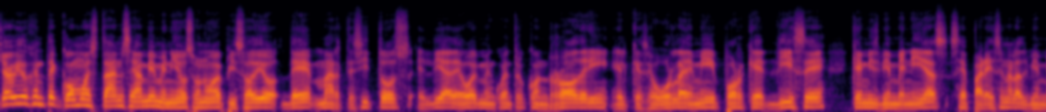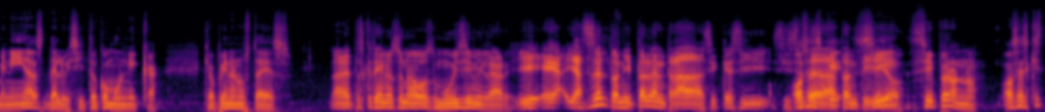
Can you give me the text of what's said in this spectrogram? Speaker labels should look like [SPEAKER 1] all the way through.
[SPEAKER 1] ¿Qué ha habido gente? ¿Cómo están? Sean bienvenidos a un nuevo episodio de Martesitos. El día de hoy me encuentro con Rodri, el que se burla de mí porque dice que mis bienvenidas se parecen a las bienvenidas de Luisito Comunica. ¿Qué opinan ustedes?
[SPEAKER 2] La neta es que tienes una voz muy similar. Y, eh, y haces el tonito en la entrada, así que sí, sí se
[SPEAKER 1] O sea,
[SPEAKER 2] te da
[SPEAKER 1] que
[SPEAKER 2] tantillo.
[SPEAKER 1] sí, sí, pero no. O sea, es que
